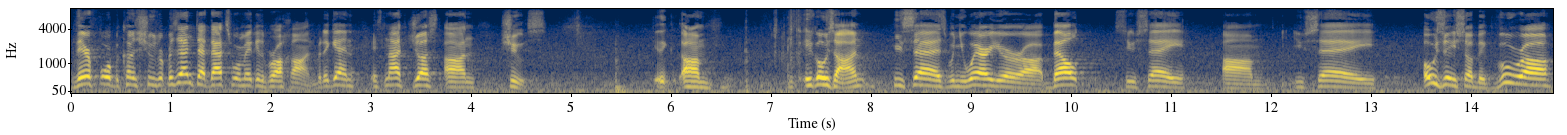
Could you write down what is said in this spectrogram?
Therefore, because shoes represent that, that's what we're making the bracha on. But again, it's not just on shoes. Um, he goes on. He says when you wear your uh, belt, so you say um, you say Oze big vura.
